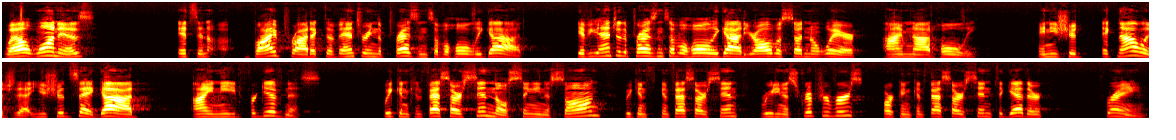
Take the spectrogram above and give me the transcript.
Well, one is it's a uh, byproduct of entering the presence of a holy God. If you enter the presence of a holy God, you're all of a sudden aware, I'm not holy. And you should acknowledge that. You should say, God, I need forgiveness. We can confess our sin, though, singing a song. We can confess our sin reading a scripture verse, or can confess our sin together praying.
